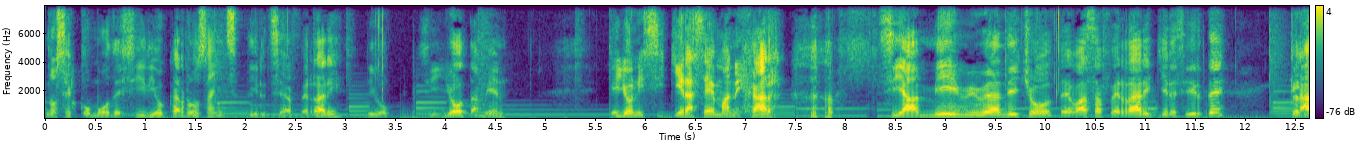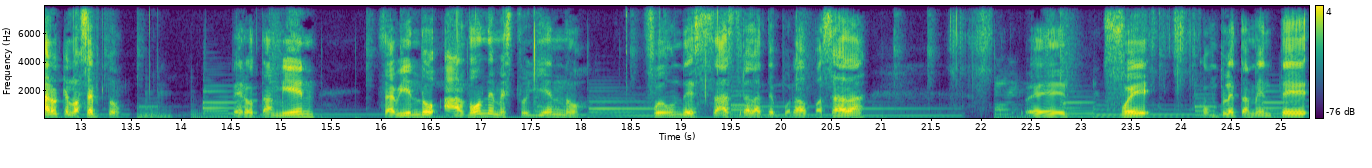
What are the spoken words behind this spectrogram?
no sé cómo decidió Carlos Sainz irse a Ferrari. Digo, si yo también, que yo ni siquiera sé manejar. si a mí me hubieran dicho, te vas a Ferrari, ¿quieres irte? Claro que lo acepto. Pero también sabiendo a dónde me estoy yendo. Fue un desastre la temporada pasada. Eh, fue completamente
